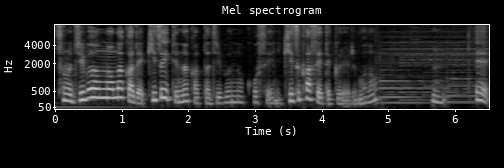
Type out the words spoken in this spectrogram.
その自分の中で気づいてなかった自分の個性に気づかせてくれるもの、うん、で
